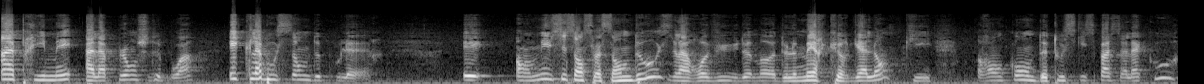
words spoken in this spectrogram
imprimées à la planche de bois éclaboussante de couleurs. Et en 1672, la revue de mode Le Mercure Galant, qui rend compte de tout ce qui se passe à la cour,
